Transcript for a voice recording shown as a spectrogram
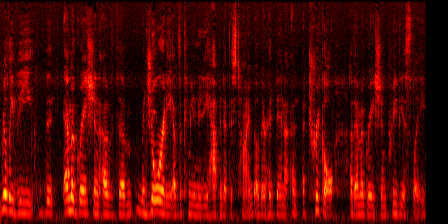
really the the emigration of the majority of the community happened at this time, though there had been a, a trickle of emigration previously.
